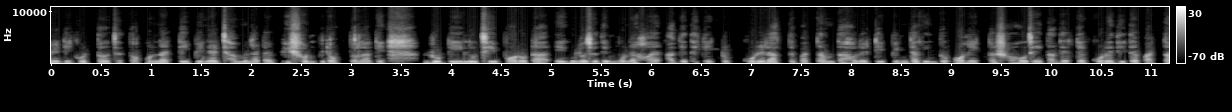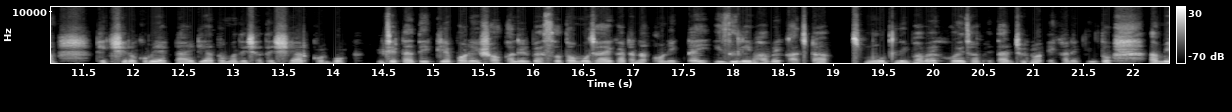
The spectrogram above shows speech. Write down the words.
রেডি করতে হচ্ছে তখন না টিফিনের ঝামেলাটা ভীষণ বিরক্ত লাগে রুটি লুচি পরোটা এগুলো যদি মনে হয় আগে থেকে একটু করে রাখতে পারতাম, তাহলে টিফিনটা কিন্তু অনেকটা সহজেই তাদেরকে করে দিতে পারতাম। ঠিক সেরকমই একটা আইডিয়া তোমাদের সাথে শেয়ার করব। যেটা দেখলে পরে সকালের ব্যস্ততম জায়গাটা না অনেকটাই ইজিলি ভাবে কাজটা স্মুথলি ভাবে হয়ে যাবে। তার জন্য এখানে কিন্তু আমি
